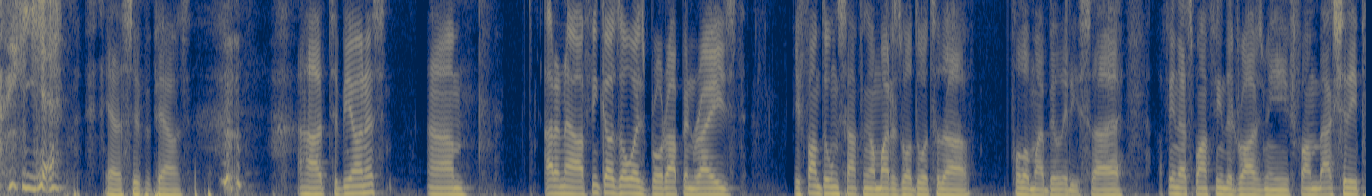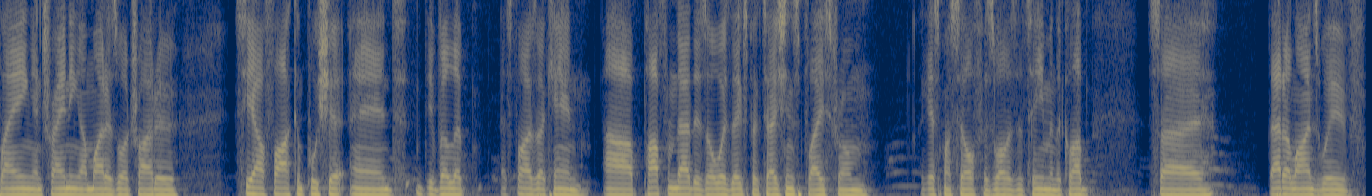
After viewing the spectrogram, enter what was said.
yeah. Yeah, the superpowers. Uh, to be honest, um, I don't know. I think I was always brought up and raised. If I'm doing something, I might as well do it to the full of my ability. So I think that's one thing that drives me. If I'm actually playing and training, I might as well try to see how far I can push it and develop as far as I can. Uh, apart from that, there's always the expectations placed from, I guess, myself as well as the team and the club. So that aligns with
